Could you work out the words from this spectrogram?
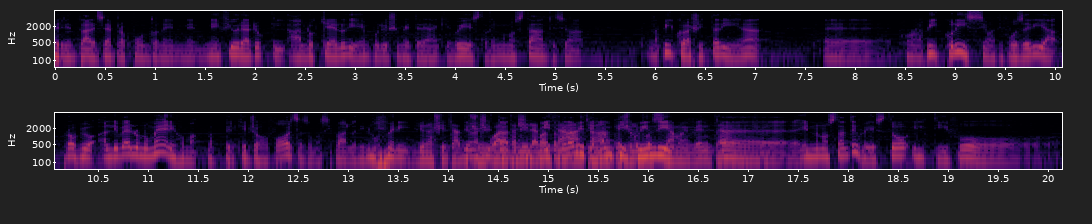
per rientrare sempre appunto nei, nei, nei fiori all'occhiello di Empoli, io ci metterei anche questo, che nonostante sia una, una piccola cittadina, eh, con una piccolissima tifoseria proprio a livello numerico, ma, ma, perché gioco forza, insomma si parla di numeri di una città di, di 50.000 50 abitanti, abitanti quindi, possiamo inventare. Eh, cioè. E nonostante questo il tifo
